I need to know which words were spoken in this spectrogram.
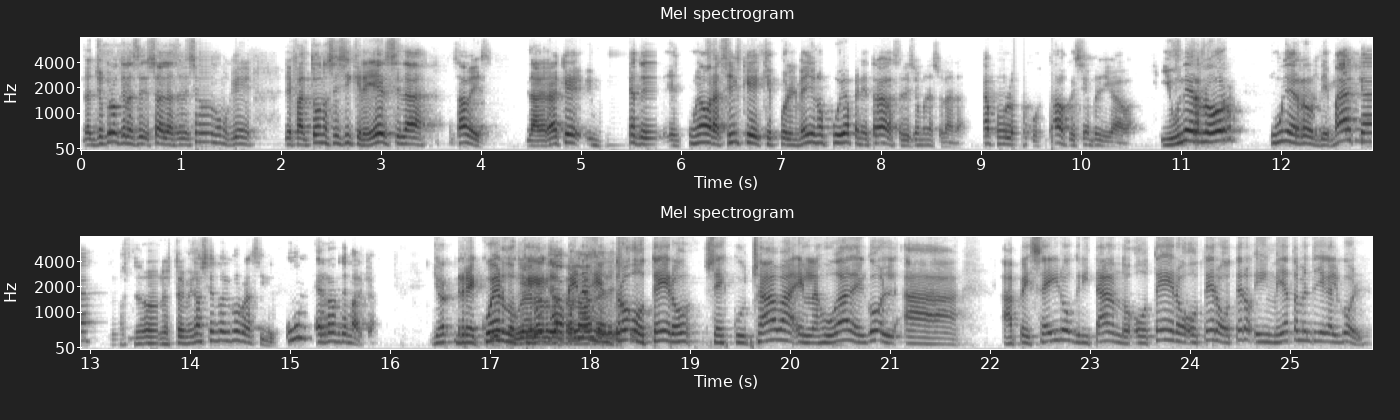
Yo creo que la, selección como que le faltó, no sé si creérsela, ¿sabes? La verdad que, fíjate, una Brasil que, que por el medio no podía penetrar a la selección venezolana, era por los costados que siempre llegaba. Y un error, un error de marca, nos, nos terminó haciendo el gol Brasil. Un error de marca. Yo recuerdo que apenas entró Otero, se escuchaba en la jugada del gol a, a Peseiro gritando, Otero, Otero, Otero, e inmediatamente llega el gol.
